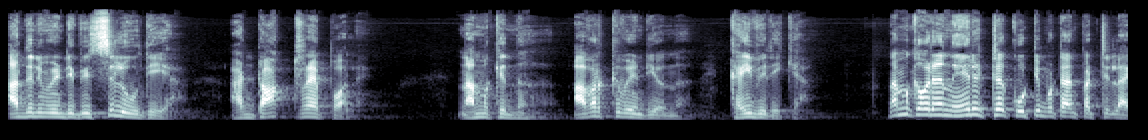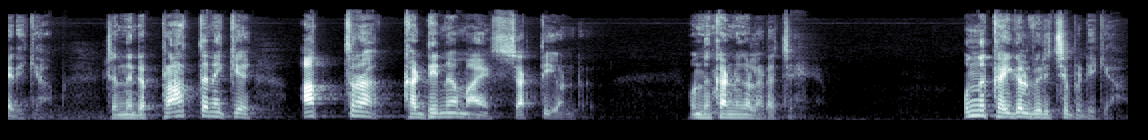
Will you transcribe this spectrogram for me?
അതിനുവേണ്ടി വിസിലൂതിയ ആ ഡോക്ടറെ പോലെ നമുക്കിന്ന് അവർക്ക് വേണ്ടിയൊന്ന് കൈവിരിക്കാം. നമുക്കവരെ നേരിട്ട് കൂട്ടിമുട്ടാൻ പറ്റില്ലായിരിക്കാം. പക്ഷെ നിന്റെ പ്രാർത്ഥനയ്ക്ക് അത്ര കഠിനമായ ശക്തിയുണ്ട്. ഒന്ന് കണ്ണുകളടച്ചേ. ഒന്ന് കൈകൾ വിരിച്ചു പിടിക്കുക.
